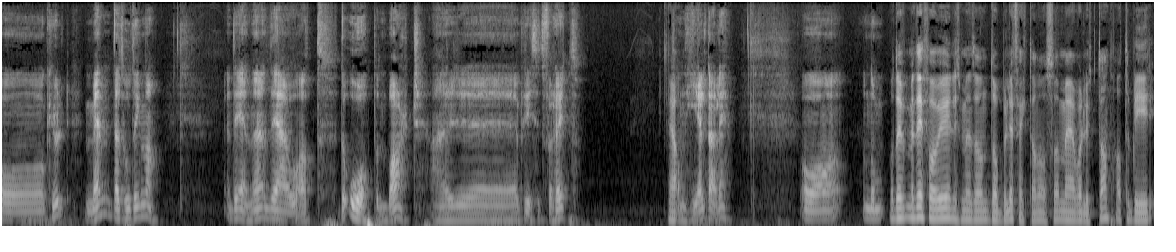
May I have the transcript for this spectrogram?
og kult. Men det er to ting, da. Det ene det er jo at det åpenbart er eh, priset for høyt. Ja. Sånn helt ærlig. Og, de, og det, men det får vi liksom en sånn dobbel effekt av nå også med valutaen. At det blir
